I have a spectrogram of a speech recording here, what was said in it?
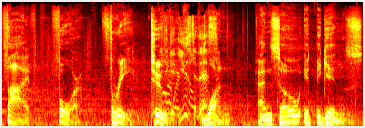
Five, four, three, two, Get used to this. one. And so it begins.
